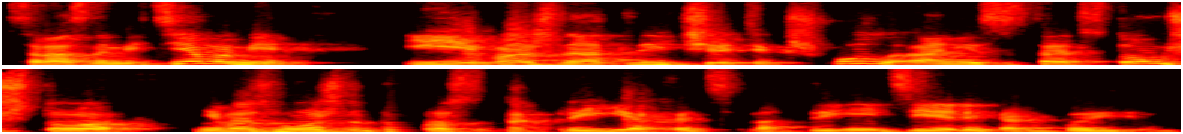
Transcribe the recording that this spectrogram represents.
с разными темами. И важное отличие этих школ, они состоят в том, что невозможно просто так приехать на три недели, как бы,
